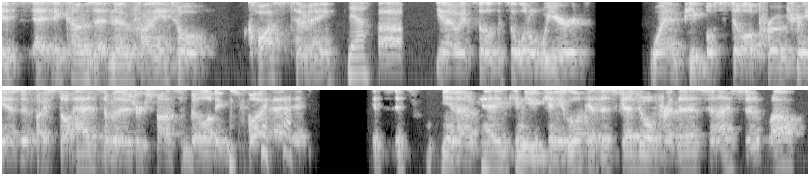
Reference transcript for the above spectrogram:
it's it comes at no financial cost to me. Yeah. Uh, you know, it's a it's a little weird when people still approach me as if I still had some of those responsibilities, but it's it's it's you know, hey, can you can you look at the schedule for this? And I said, well,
